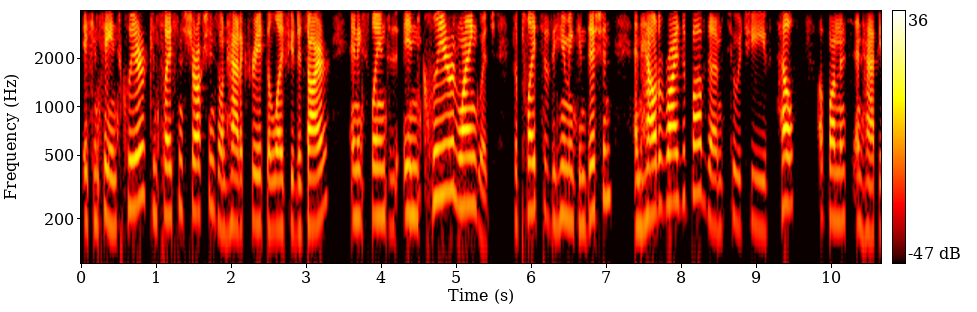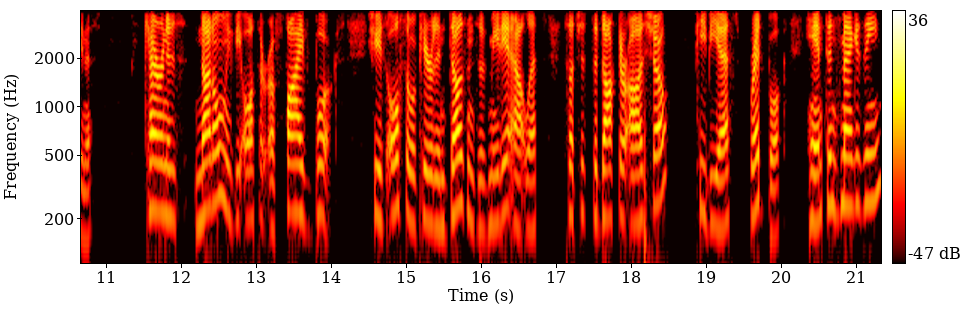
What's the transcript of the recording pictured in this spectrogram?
It contains clear, concise instructions on how to create the life you desire and explains in clear language the plights of the human condition and how to rise above them to achieve health, abundance, and happiness. Karen is not only the author of five books, she has also appeared in dozens of media outlets such as The Dr. Oz Show, PBS, Redbook, Hamptons Magazine,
